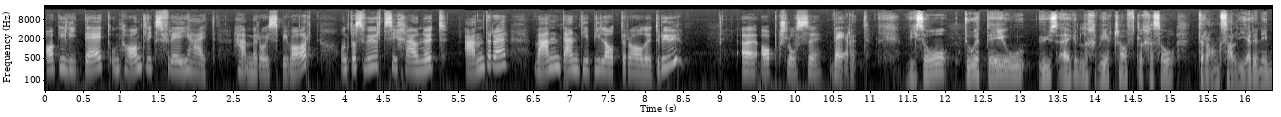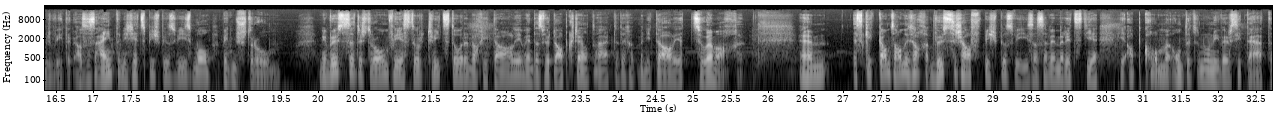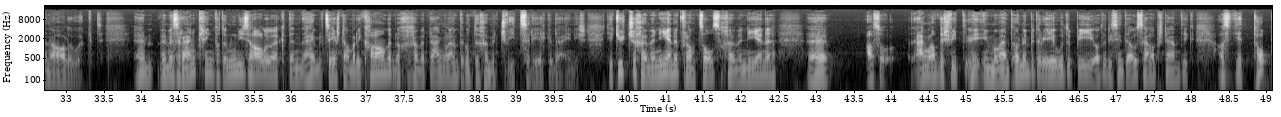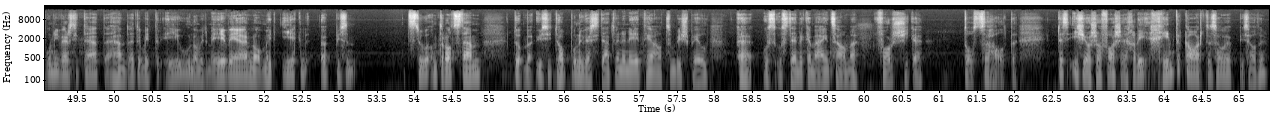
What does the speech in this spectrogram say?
Agilität und Handlungsfreiheit haben wir uns bewahrt und das wird sich auch nicht ändern, wenn dann die bilateralen drei äh, abgeschlossen werden. Wieso tut die EU uns eigentlich wirtschaftlich so drangsalieren immer wieder? Also das eine ist jetzt beispielsweise mal mit dem Strom. Wir wissen, der Strom fließt durch die Schweiz durch nach Italien. Wenn das wird abgestellt werden, dann könnte man Italien zumachen. Ähm, es gibt ganz andere Sachen, Wissenschaft beispielsweise. Also wenn man jetzt die, die Abkommen unter den Universitäten anschaut. Ähm, wenn man das Ranking von den Unis anschaut, dann haben wir zuerst die Amerikaner, dann kommen die Engländer und dann kommen die Schweizer irgendwann. Die Deutschen kommen nie, die Franzosen kommen nie. Äh, also England ist im Moment auch nicht mit der EU dabei, oder? die sind auch selbstständig. Also die Top-Universitäten haben weder mit der EU noch mit dem EWR noch mit irgendetwas zu tun. Und trotzdem tut man unsere Top-Universität wie eine ETH zum Beispiel äh, aus, aus diesen gemeinsamen Forschungen draussen halten. Das ist ja schon fast ein bisschen Kindergarten, so etwas, oder?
